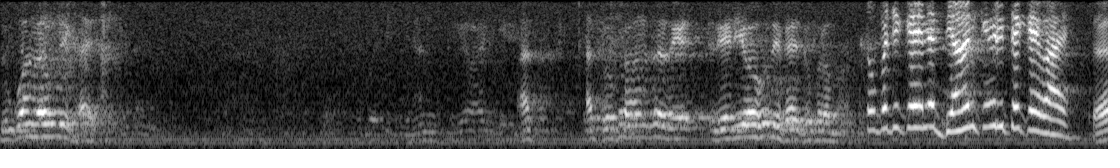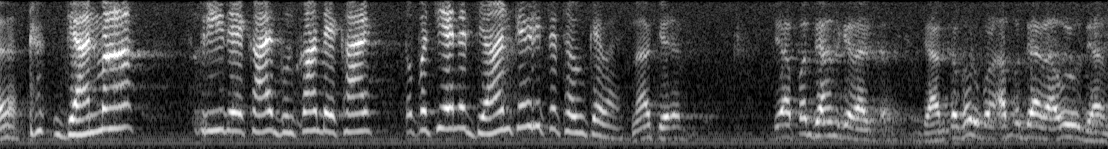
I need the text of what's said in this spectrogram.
દુકાન આવું દેખાય. રેડિયો શું દેખાય છોકરામાં? તો પછી કે એને ધ્યાન કેવી રીતે કહેવાય? ધ્યાનમાં સ્ત્રી દેખાય ગુલકા દેખાય તો પછી એને ધ્યાન કેવી રીતે થયું કહેવાય? ના કે એ અપ ધ્યાન કહેવાય ધ્યાન તો ખરું પણ અપ ધ્યાન અવળું ધ્યાન.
